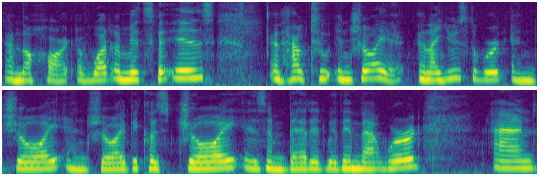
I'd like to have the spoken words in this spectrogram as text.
and the heart of what a mitzvah is and how to enjoy it. And I use the word enjoy, enjoy, because joy is embedded within that word. And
